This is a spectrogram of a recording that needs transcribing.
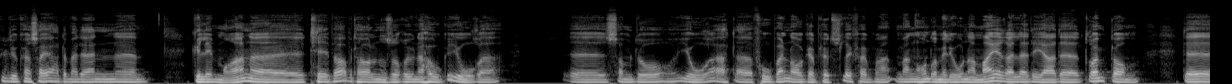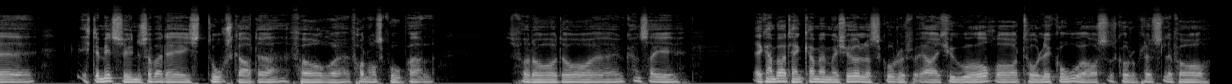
du, kan, si at med den uh, glimrende TV-avtalen som Rune Hauge gjorde, eh, som da gjorde at eh, Fotball-Norge plutselig fikk mange hundre millioner mer enn de hadde drømt om. Det, etter mitt syn så var det i stor skade for, eh, for norsk fotball. For da, da kan jeg si Jeg kan bare tenke med meg sjøl, skulle du være 20 år og tåle gode, og så skulle du plutselig få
